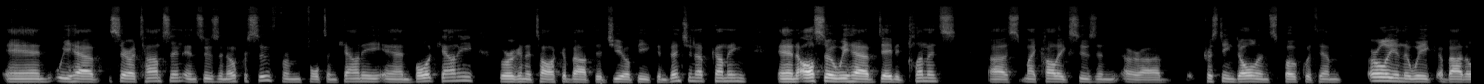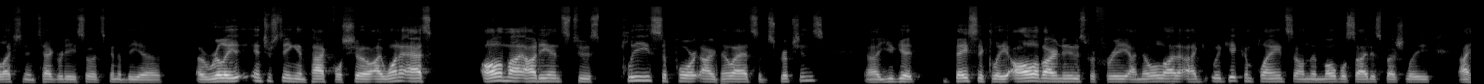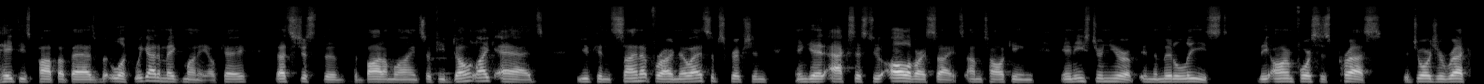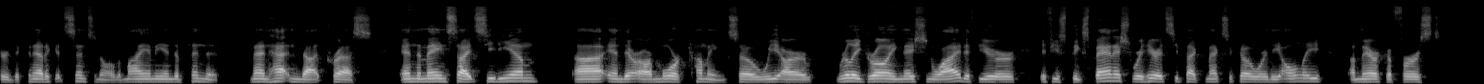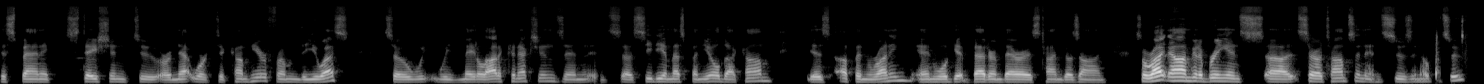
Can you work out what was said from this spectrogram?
And we have Sarah Thompson and Susan Opraseuth from Fulton County and Bulloch County who are going to talk about the GOP convention upcoming. And also we have David Clements. Uh, my colleague Susan or uh, Christine Dolan spoke with him early in the week about election integrity. So it's going to be a, a really interesting, impactful show. I want to ask all of my audience to please support our no ad subscriptions. Uh, you get basically all of our news for free. I know a lot of I, we get complaints on the mobile side, especially. I hate these pop up ads, but look, we got to make money. Okay, that's just the the bottom line. So if you don't like ads, you can sign up for our no ad subscription and get access to all of our sites. I'm talking in Eastern Europe, in the Middle East, the Armed Forces Press, the Georgia Record, the Connecticut Sentinel, the Miami Independent, Manhattan Dot Press, and the main site CDM. Uh, and there are more coming. So we are really growing nationwide. If you're if you speak Spanish, we're here at CPAC Mexico. We're the only America First Hispanic station to or network to come here from the U.S. So we, we've made a lot of connections, and it's uh, cdmespanol.com is up and running, and we'll get better and better as time goes on. So right now, I'm going to bring in uh, Sarah Thompson and Susan Opraseuth.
